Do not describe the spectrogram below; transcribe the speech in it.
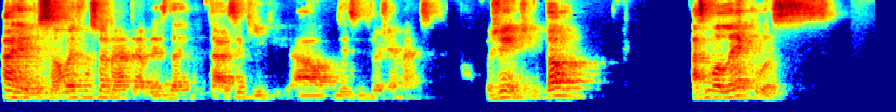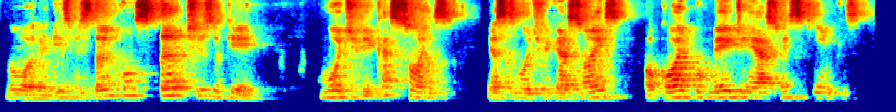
a redução vai funcionar através da redutase aqui, a álcool desidrogenase. Gente, então, as moléculas no organismo estão em constantes o quê? Modificações. Essas modificações ocorrem por meio de reações químicas.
